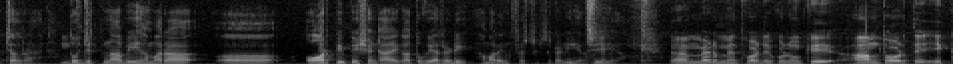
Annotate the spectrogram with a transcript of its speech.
चल रहा है। तो जितना भी हमारा और भी पेशेंट आएगा तो वी आर रेडी हमारा इंफ्रास्ट्रक्चर रेडी है उसके ਜੀ लिए ਅ, ਮੈਡਮ ਮੈਂ ਤੁਹਾਡੇ ਕੋਲੋਂ ਕਿ ਆਮ ਤੌਰ ਤੇ ਇੱਕ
